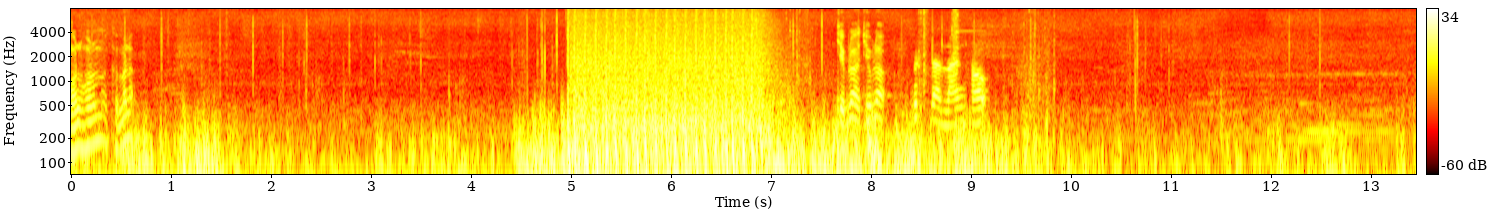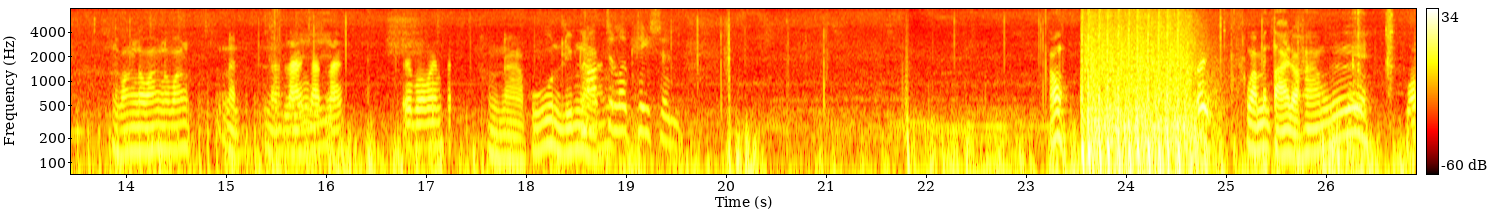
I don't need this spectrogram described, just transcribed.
หนหนมันขึ้นมาแล้วเจ็บแล้วเจ็บแล้วเป็นด้านหลังเขาระวังระวังระวังนั่นด้านหลังด้านหลังเอ้ยบ่แม่นข้างหน้าพูนริมหน้า Marked a location. ว่ามันตายเหรอฮามเอ้ยบ่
